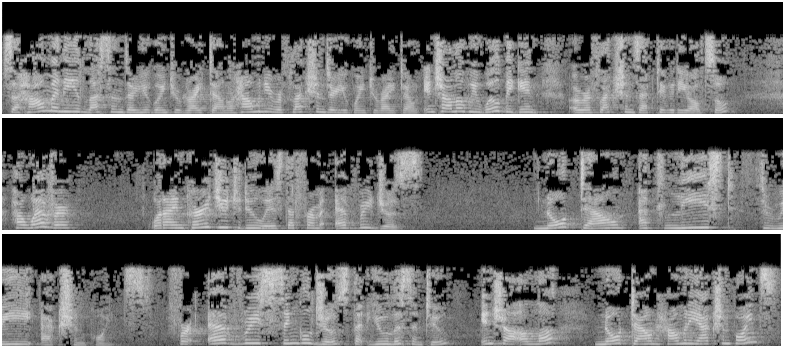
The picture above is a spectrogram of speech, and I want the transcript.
So how many lessons are you going to write down? Or how many reflections are you going to write down? Inshallah, we will begin a reflections activity also. However, what I encourage you to do is that from every juz, note down at least three action points. For every single juz that you listen to, inshallah, note down how many action points?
